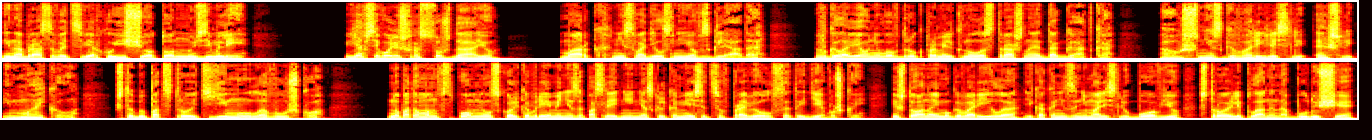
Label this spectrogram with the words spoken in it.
и набрасывает сверху еще тонну земли. «Я всего лишь рассуждаю». Марк не сводил с нее взгляда. В голове у него вдруг промелькнула страшная догадка. А уж не сговорились ли Эшли и Майкл, чтобы подстроить ему ловушку — но потом он вспомнил, сколько времени за последние несколько месяцев провел с этой девушкой, и что она ему говорила, и как они занимались любовью, строили планы на будущее,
